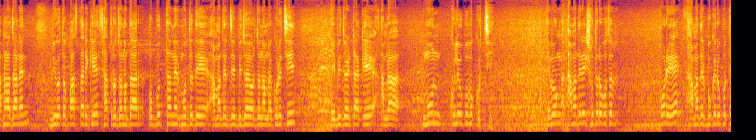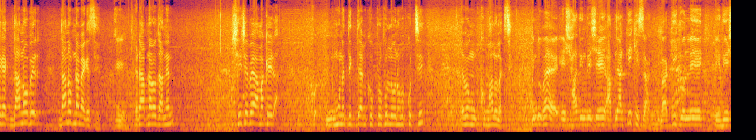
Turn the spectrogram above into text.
আপনারা জানেন বিগত পাঁচ তারিখে ছাত্র জনতার অভ্যুত্থানের মধ্য দিয়ে আমাদের যে বিজয় অর্জন আমরা করেছি এই বিজয়টাকে আমরা মন খুলে উপভোগ করছি। এবং আমাদের এই সতেরো বছর পরে আমাদের বুকের উপর থেকে এক দানবের দানব নামে গেছে। এটা আপনারাও জানেন। সেই হিসেবে আমাকে মনের দিক দিয়ে আমি খুব প্রফুল্ল অনুভব করছি এবং খুব ভালো লাগছে। কিন্তু ভাই এই স্বাধীন দেশে আপনি আর কি কি চান? বা কি করলে এই দেশ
